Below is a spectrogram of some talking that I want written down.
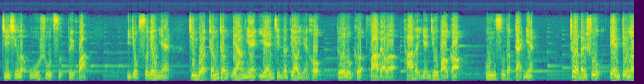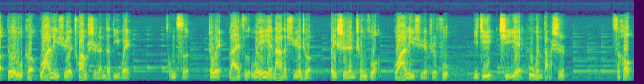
进行了无数次对话。一九四六年，经过整整两年严谨的调研后，德鲁克发表了他的研究报告《公司的概念》。这本书奠定了德鲁克管理学创始人的地位。从此，这位来自维也纳的学者被世人称作“管理学之父”以及企业顾问大师。此后。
